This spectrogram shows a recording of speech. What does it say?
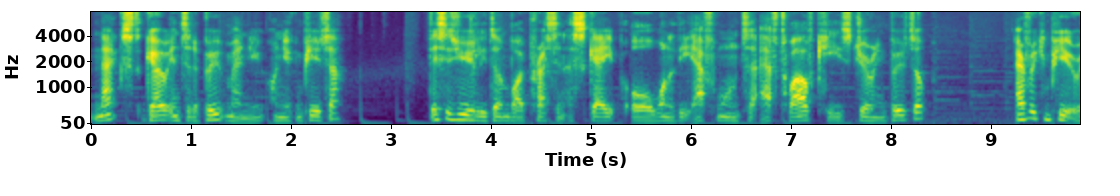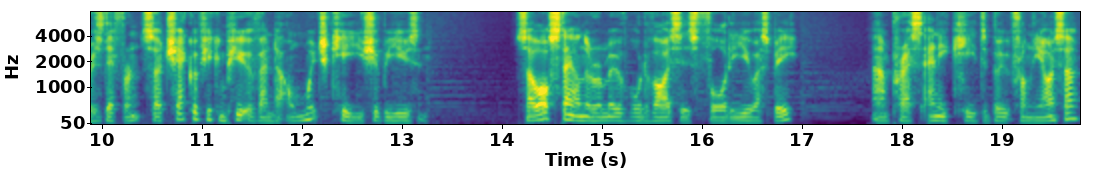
Next, go into the boot menu on your computer. This is usually done by pressing escape or one of the F1 to F12 keys during boot up. Every computer is different, so check with your computer vendor on which key you should be using. So I'll stay on the removable devices for the USB, and press any key to boot from the ISO.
